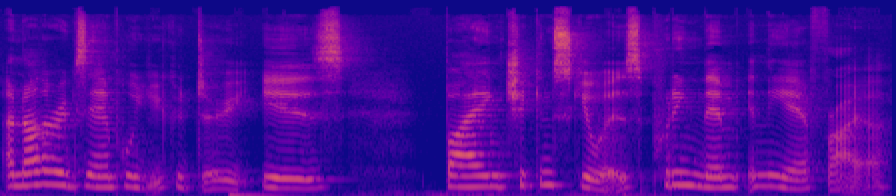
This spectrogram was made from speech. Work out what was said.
Another example you could do is buying chicken skewers, putting them in the air fryer.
